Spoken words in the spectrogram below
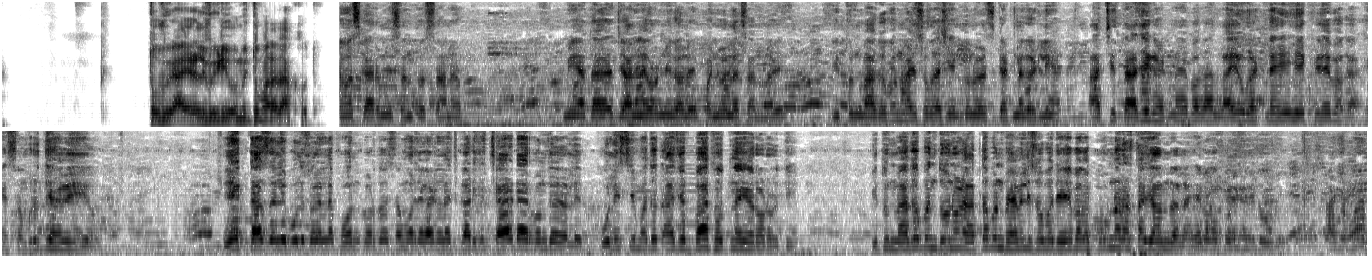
तो व्हायरल व्हिडिओ मी तुम्हाला दाखवतो. नमस्कार मी संतोष सानप. मी आता जालन्यावरून निघालोय पनवेलला चाललोय. इथून मागं पण माझ्यासोबत अशी एक दोन वेळेस घटना घडली. आजची ताजी घटना आहे बघा लाईव्ह घटना आहे हे किडे बघा हे समृद्धी हवे आहे. हो. एक तास झाले पोलीसवाल्यांना फोन करतोय. समोरच्या गाडीला गाडीचे चार टायर पंक्चर झाले पोलीसची मदत अजिबात होत नाही या रोडवरती. इथून मागं पण दोन वेळा आता पण फॅमिली सोबत आहे. हे बघा पूर्ण रस्ता जाम झाला. हे बघा पोलीस उभे अजिबात.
